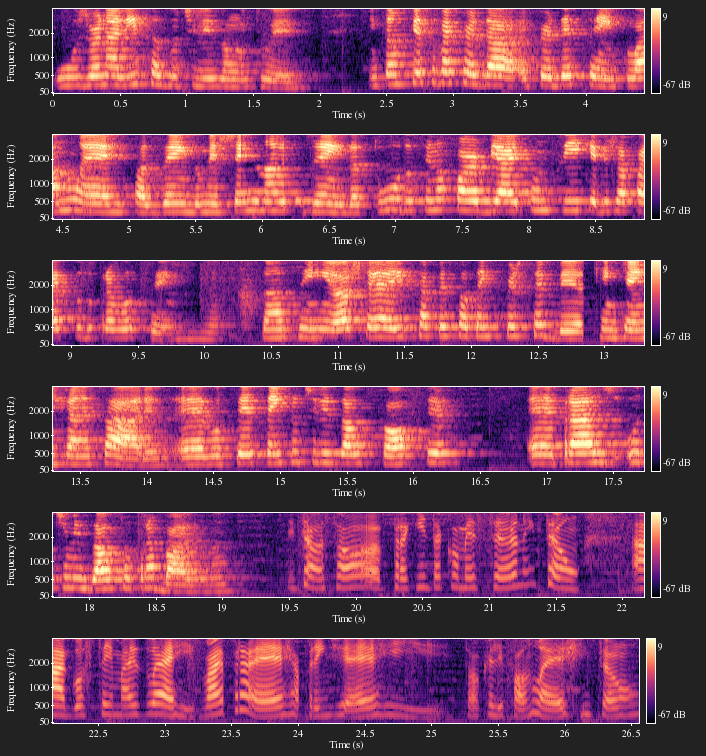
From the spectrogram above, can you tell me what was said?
Os jornalistas utilizam muito ele. Então, por que você vai perder, perder tempo lá no R, fazendo, mexendo na legenda, tudo, se no Power BI com um clique ele já faz tudo para você? Entendeu? Então, assim, eu acho que é isso que a pessoa tem que perceber, quem quer entrar nessa área. É você sempre utilizar os softwares é, para otimizar o seu trabalho, né? Então, só para quem está começando, então, ah, gostei mais do R, vai para R, aprende R e toca ali pau no R, então...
